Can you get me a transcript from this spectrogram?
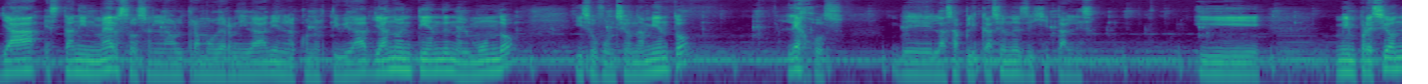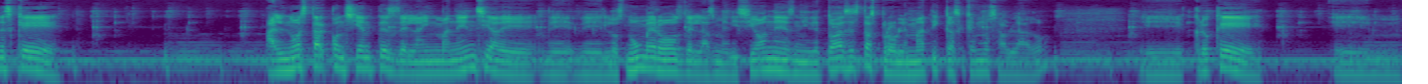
Ya están inmersos en la ultramodernidad y en la conectividad, ya no entienden el mundo y su funcionamiento lejos de las aplicaciones digitales. Y mi impresión es que al no estar conscientes de la inmanencia de, los números, de las mediciones, ni de todas estas problemáticas que hemos hablado, eh, creo que em,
